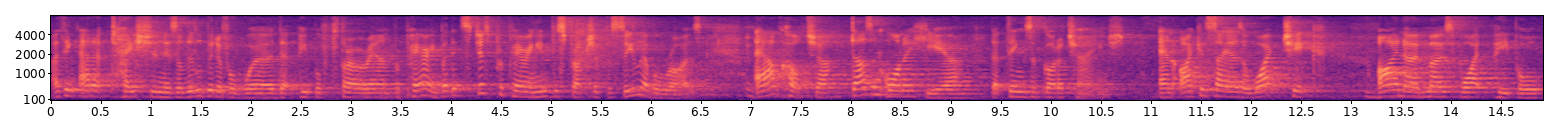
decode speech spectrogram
I think adaptation is a little bit of a word that people throw around preparing, but it's just preparing infrastructure for sea level rise. Our culture doesn't want to hear that things have got to change. And I can say, as a white chick, I know most white people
